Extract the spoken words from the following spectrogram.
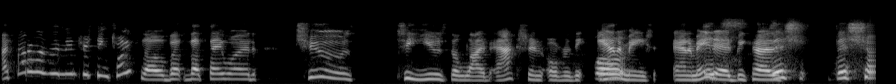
I thought it was an interesting choice though, but that they would choose to use the live action over the Well, animation animated because this this show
